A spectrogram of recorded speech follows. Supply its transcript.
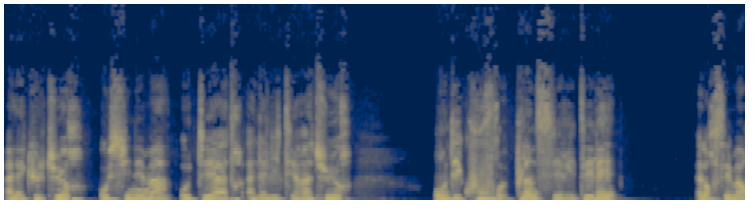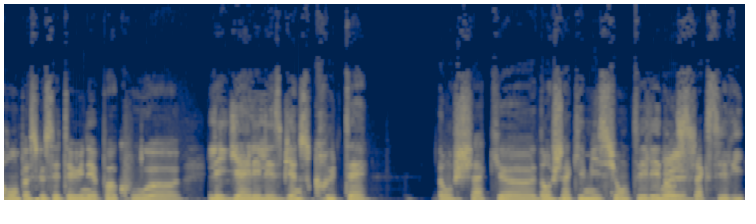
à la culture, au cinéma, au théâtre, à la littérature. On découvre plein de séries télé. Alors c'est marrant parce que c'était une époque où euh, les gays et les lesbiennes scrutaient dans chaque euh, dans chaque émission de télé, dans chaque série,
